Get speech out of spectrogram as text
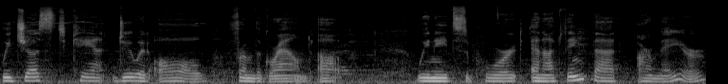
We just can't do it all from the ground up. We need support, and I think that our mayor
